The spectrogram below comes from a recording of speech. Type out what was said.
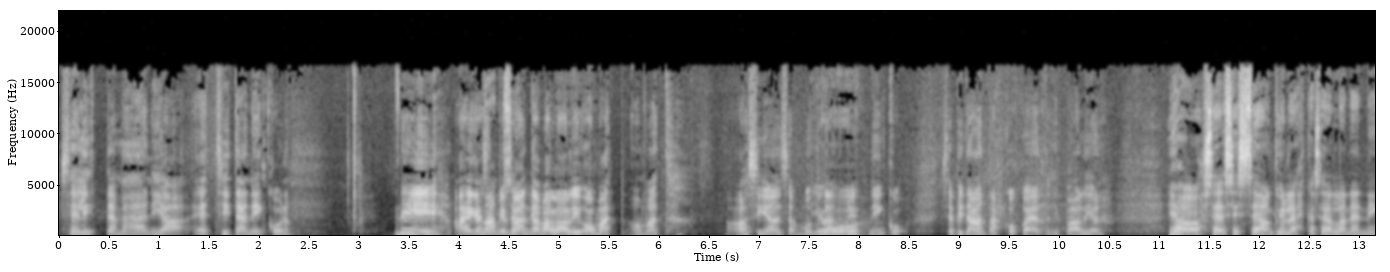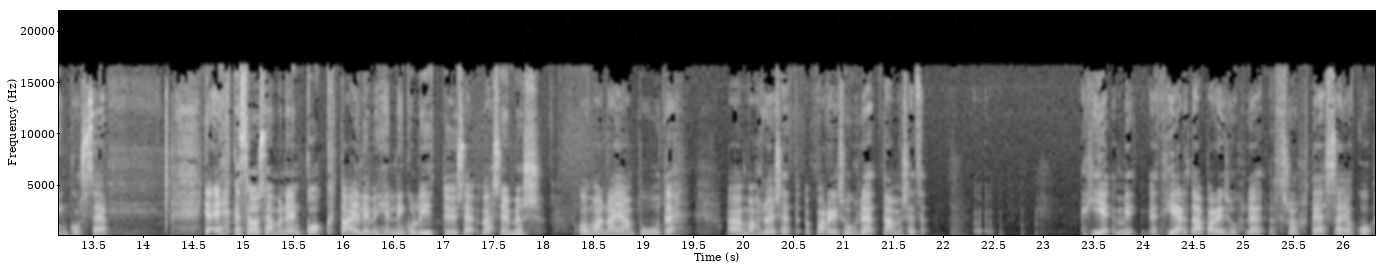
selittämään ja että sitä niin kuin, niin, aikaisemmin Lapsen, vaan niin... tavallaan oli omat, omat asiansa, mutta Juu. nyt niin kuin, se pitää antaa koko ajan tosi paljon. Joo, se, siis se on kyllä ehkä sellainen niin kuin se, ja ehkä se on sellainen koktaili, mihin niin kuin liittyy se väsymys, oman ajan puute, mahdolliset parisuhde, tämmöiset että hiertää parisuhteessa joku,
